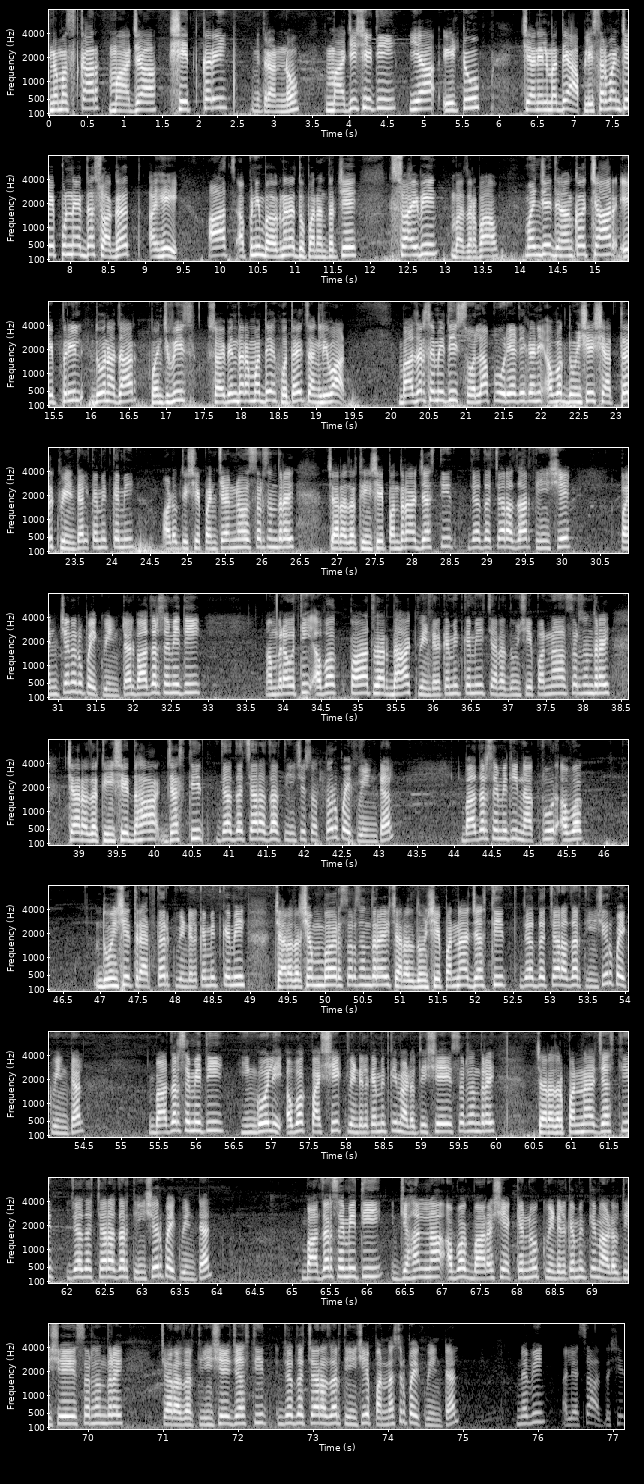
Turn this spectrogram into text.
नमस्कार माझ्या शेतकरी मित्रांनो माझी शेती या यूट्यूब चॅनेलमध्ये आपले सर्वांचे पुन्हा एकदा स्वागत आहे. आज आपण बघणार आहे दुपारनंतरचे सोयाबीन बाजारभाव म्हणजे दिनांक चार एप्रिल दोन हजार पंचवीस सोयाबीन दरामध्ये होत आहे चांगली वाढ. बाजार समिती सोलापूर या ठिकाणी अवघ दोनशे शहात्तर क्विंटल कमीत कमी अडतीसशे पंच्याण्णव सरसंद्र आहे. चार हजार तीनशे पंधरा जास्तीत जास्त चार हजार तीनशे पंच्याण्णव रुपये क्विंटल. बाजार समिती अमरावती अवक पाच हजार दहा क्विंटल. कमीत कमी चार हजार दोनशे पन्नास सरसंद्र आहे. चार हजार तीनशे दहा जास्तीत जास्त चार हजार तीनशे सत्तर रुपये क्विंटल. बाजार समिती नागपूर अवक दोनशे त्र्याहत्तर क्विंटल कमीत कमी चार हजार शंभर सरसंद्र चार हजार दोनशे पन्नास जास्तीत जास्त चार हजार तीनशे रुपये क्विंटल. बाजार समिती हिंगोली अवक पाचशे क्विंटल कमीत कमी अडतीसशे सरसंद्र चार हजार पन्नास जास्तीत जास्त चार हजार तीनशे रुपये क्विंटल. बाजार समिती जहालना अवक बाराशे एक्क्याण्णव क्विंटल कमीत कमी अडतीसशे सरसंद्र चार हजार तीनशे जास्तीत जास्त चार हजार तीनशे पन्नास रुपये क्विंटल. नवीन आले असाल तसे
